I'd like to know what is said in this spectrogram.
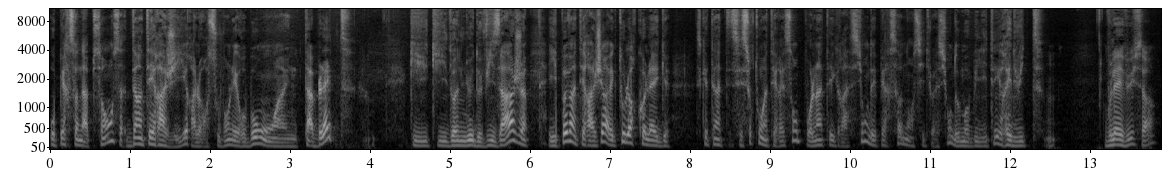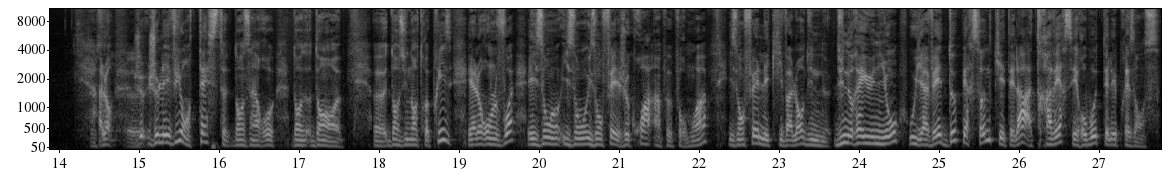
aux personnes absentes d'interagir. Alors souvent les robots ont une tablette qui, donne lieu de visage et ils peuvent interagir avec tous leurs collègues. Ce qui est, c'est surtout intéressant pour l'intégration des personnes en situation de mobilité réduite. Vous l'avez vu ça? Alors, euh, je, l'ai vu en test dans, un, dans, euh, dans, une entreprise, et alors on le voit, et ils ont, ils ont, ils ont fait, je crois un peu pour moi, ils ont fait l'équivalent d'une réunion où il y avait deux personnes qui étaient là à travers ces robots de téléprésence.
